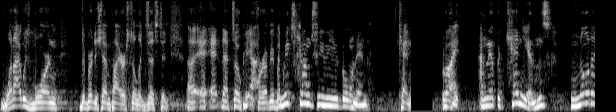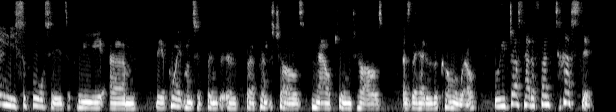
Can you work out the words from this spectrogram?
when I was born, the British Empire still existed. Uh, eh, eh, that's okay yeah. for everybody. Which country were you born in? Kenya. Right. And the, the Kenyans not only supported the, um, the appointment of, of uh, Prince Charles, now King Charles, as the head of the Commonwealth. We've just had a fantastic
